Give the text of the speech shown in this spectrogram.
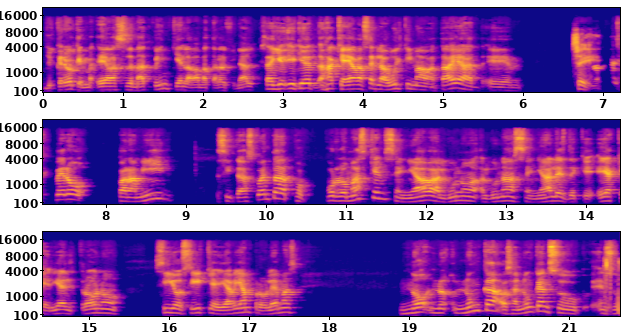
yo creo que ella va a ser Mad Queen, ¿quién la va a matar al final? O sea, yo, yo, ajá, que ella va a ser la última batalla. Eh, sí. Pero para mí, si te das cuenta, por, por lo más que enseñaba alguno, algunas señales de que ella quería el trono, sí o sí, que ya habían problemas, no, no, nunca, o sea, nunca en su, en su,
